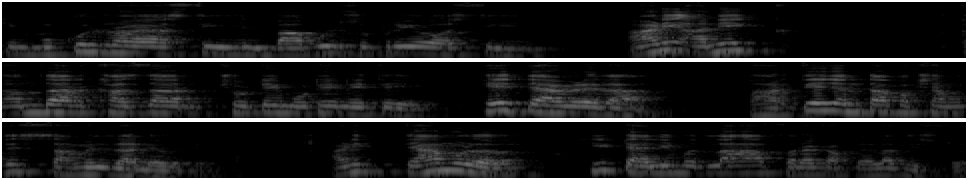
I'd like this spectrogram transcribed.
की मुकुल रॉय असतील बाबुल सुप्रियो असतील आणि अनेक आमदार खासदार छोटे मोठे नेते हे त्यावेळेला भारतीय जनता पक्षामध्ये सामील झाले होते. आणि त्यामुळं ही टॅलीमधला हा फरक आपल्याला दिसतोय.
